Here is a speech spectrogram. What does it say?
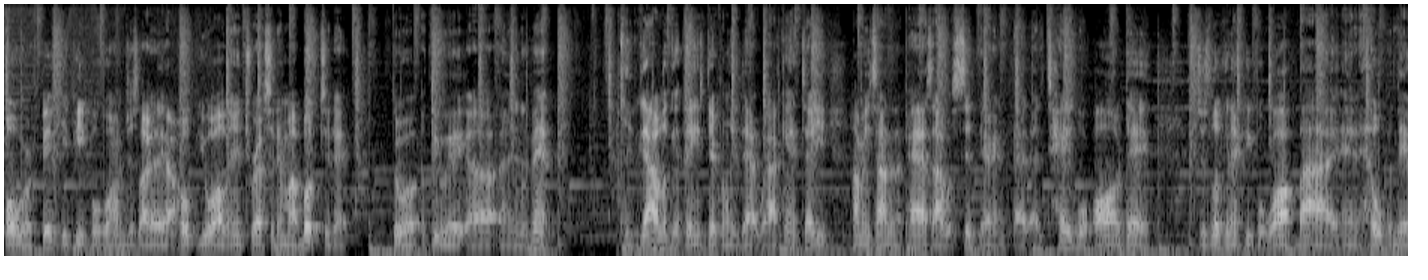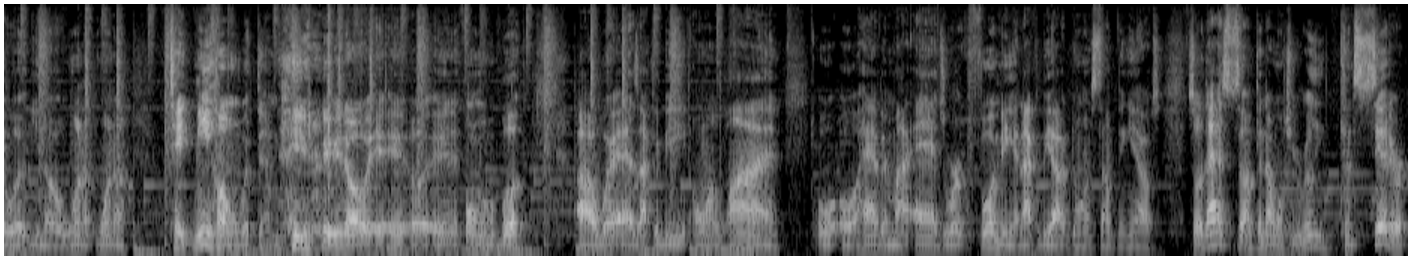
over 50 people who I'm just like, hey, I hope you all are interested in my book today through through a uh, an event. So you gotta look at things differently that way. I can't tell you how many times in the past I would sit there and, at a table all day, just looking at people walk by and hoping they would, you know, wanna wanna take me home with them, you know, in, the form of a book. Uh, whereas I could be online or, or, having my ads work for me and I could be out doing something else. So that's something I want you to really consider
